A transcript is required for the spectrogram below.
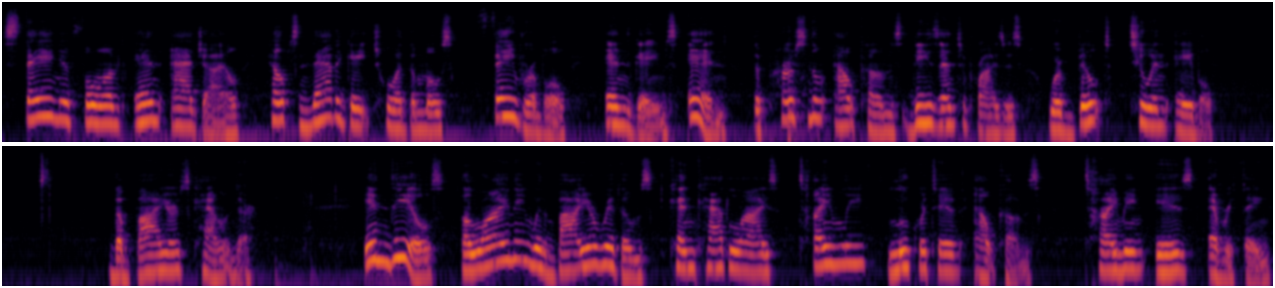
Staying informed and agile helps navigate toward the most favorable endgames and the personal outcomes these enterprises were built to enable the buyer's calendar. In deals, aligning with buyer rhythms can catalyze timely, lucrative outcomes. Timing is everything.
